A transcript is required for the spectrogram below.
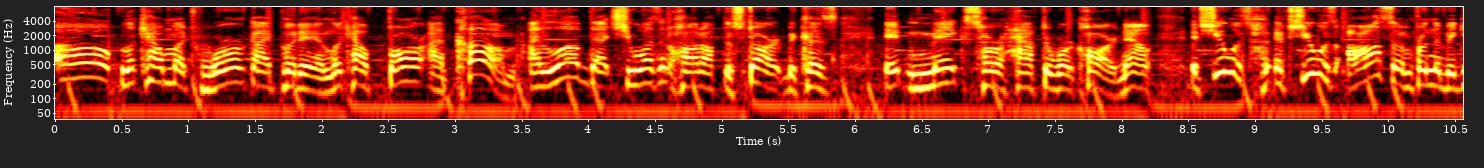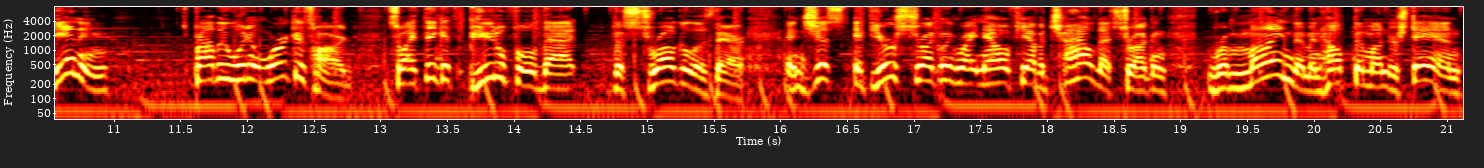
oh, look how much work I put in. Look how far I've come. I love that she wasn't hot off the start because it makes her have to work hard. Now, if she was if she was awesome from the beginning, probably wouldn't work as hard. So I think it's beautiful that the struggle is there. And just if you're struggling right now, if you have a child that's struggling, remind them and help them understand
